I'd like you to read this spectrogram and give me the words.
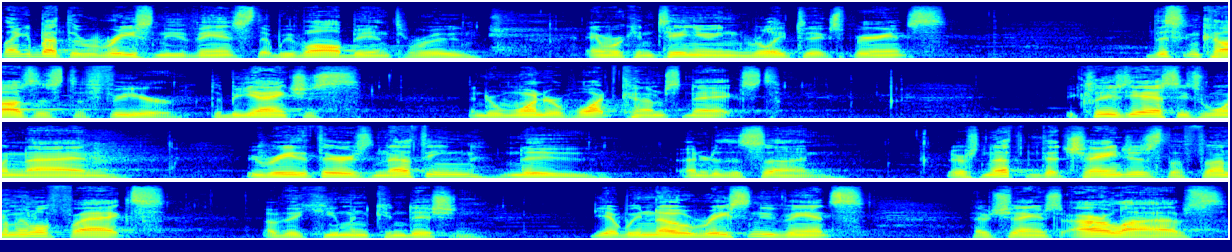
Think about the recent events that we've all been through and we're continuing really to experience. This can cause us to fear, to be anxious, and to wonder what comes next. Ecclesiastes 1 9, we read that there is nothing new under the sun. There's nothing that changes the fundamental facts of the human condition. Yet we know recent events have changed our lives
